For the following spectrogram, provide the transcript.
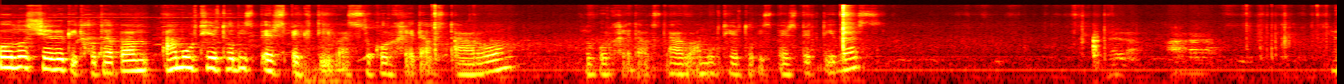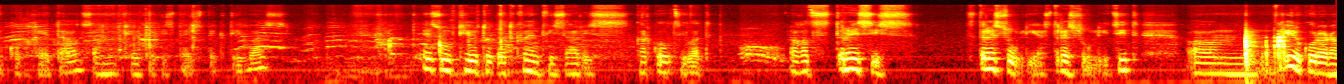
ბოლოს შევეკითხოთ აბა ამ ურთიერთობის პერსპექტივას, როგორ ხედავს ტარო? როგორ ხედავს ტარო ამ ურთიერთობის პერსპექტივას? როგორ ხედავს ამ ურთიერთობის პერსპექტივას? ეს ურთიერთობა თქვენთვის არის გარკვეულწილად რაღაც სტრესის სტრესულია, სტრესული, იცით? აა კი როგორ არა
